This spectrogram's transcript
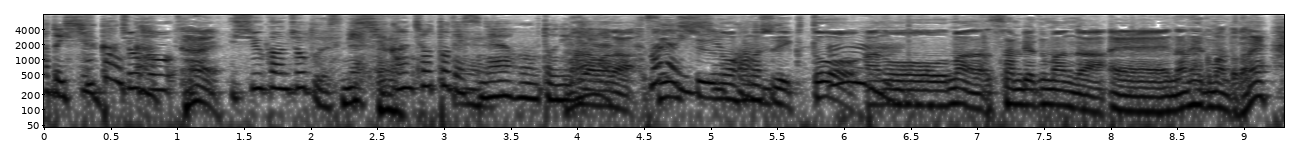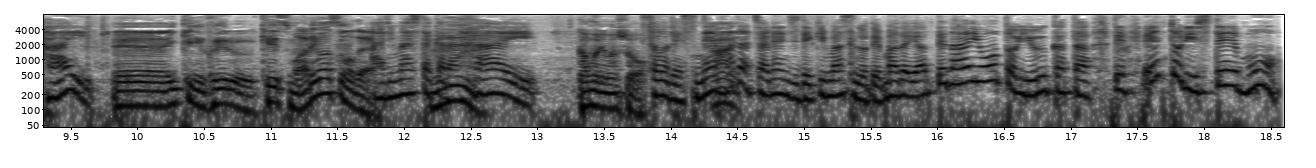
あと1週間か。ちょうど1週間ちょっとですね。1週間ちょっとですね、本当にね。まだまだ。先週の話でいくと、うん、あのまあ300万が、えー、700万とかね、はい。えー、一気に増えるケースもありますので。ありましたから、うん、はい。頑張りましょう。そうですね、はい、まだチャレンジできますのでまだやってないよという方。でエントリーしても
